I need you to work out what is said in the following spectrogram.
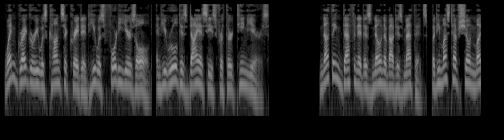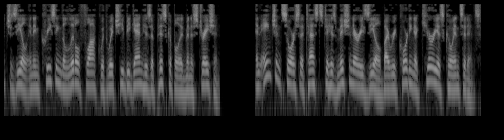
When Gregory was consecrated he was 40 years old, and he ruled his diocese for 13 years. Nothing definite is known about his methods, but he must have shown much zeal in increasing the little flock with which he began his episcopal administration. An ancient source attests to his missionary zeal by recording a curious coincidence.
